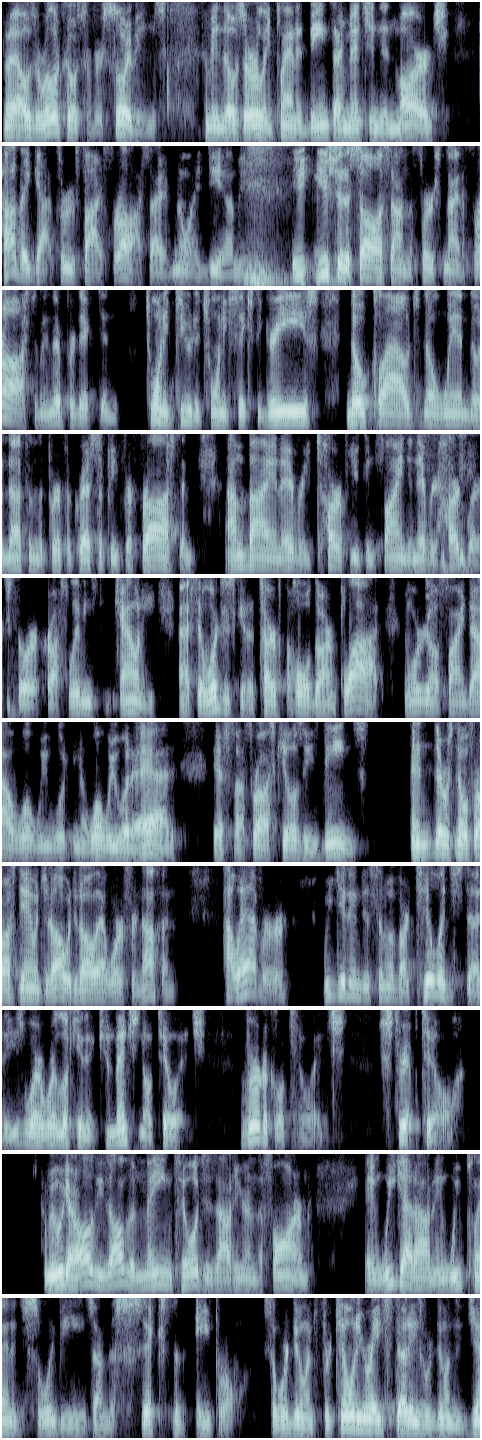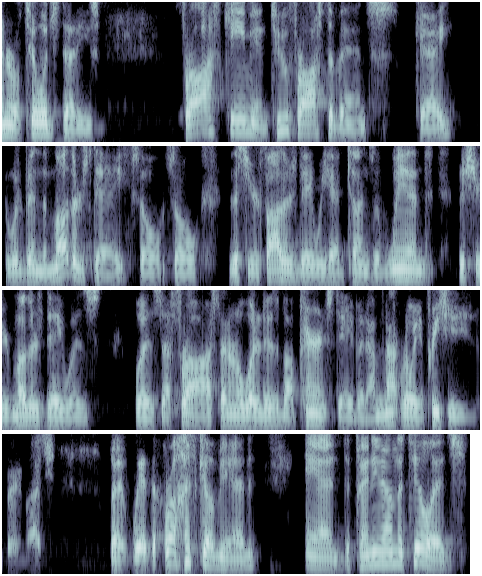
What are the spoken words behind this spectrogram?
Well, it was a roller coaster for soybeans. I mean, those early planted beans I mentioned in March how they got through five frosts, I have no idea. I mean, you, you should have saw us on the first night of frost. I mean, they're predicting 22 to 26 degrees, no clouds, no wind, no nothing. The perfect recipe for frost. And I'm buying every tarp you can find in every hardware store across Livingston County. And I said, we're just going to tarp the whole darn plot, and we're going to find out what we would, you know, what we would have had if uh, frost kills these beans. And there was no frost damage at all. We did all that work for nothing. However, we get into some of our tillage studies where we're looking at conventional tillage, vertical tillage, strip till. I mean, we got all these, all the main tillages out here in the farm. And we got out and we planted soybeans on the 6th of April. So we're doing fertility rate studies, we're doing the general tillage studies. Frost came in, two frost events. Okay. It would have been the Mother's Day. So, so this year, Father's Day, we had tons of wind. This year, Mother's Day was was uh, frost. I don't know what it is about Parents' Day, but I'm not really appreciating it very much. But we had the frost come in, and depending on the tillage,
